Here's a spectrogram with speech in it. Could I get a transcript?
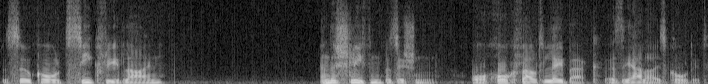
the so-called Siegfried Line, and the Schlieffen position, or Hochwald Layback, as the Allies called it.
